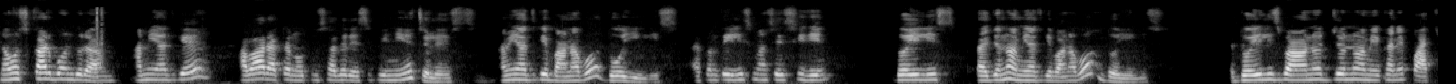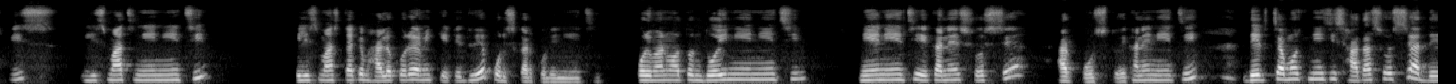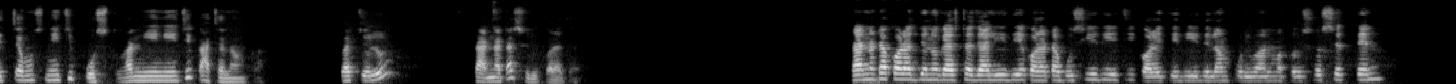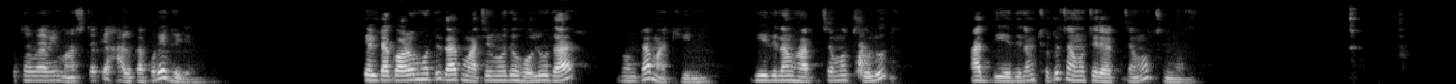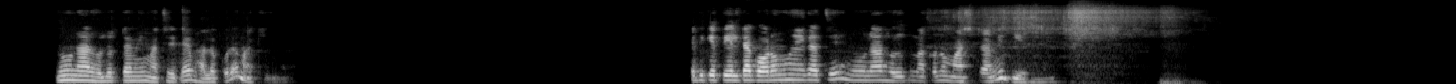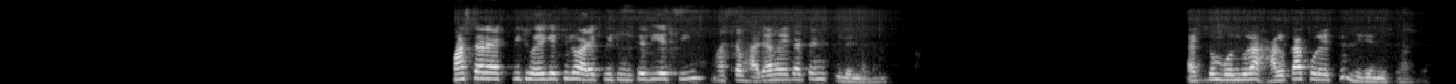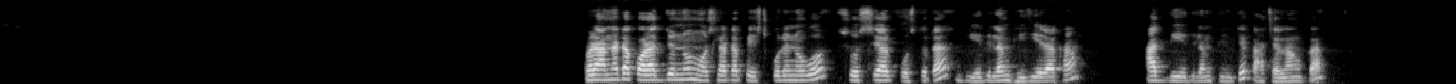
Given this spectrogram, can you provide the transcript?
নমস্কার বন্ধুরা, আমি আজকে আবার একটা নতুন স্বাদের রেসিপি নিয়ে চলে এসেছি। আমি আজকে বানাবো দই ইলিশ। এখন তো ইলিশ মাছের সিজন দই ইলিশ, তাই জন্য আমি আজকে বানাবো দই ইলিশ। দই ইলিশ বানানোর জন্য আমি এখানে পাঁচ পিস ইলিশ মাছ নিয়ে নিয়েছি। ইলিশ মাছটাকে ভালো করে আমি কেটে ধুয়ে পরিষ্কার করে নিয়েছি। পরিমাণ মতন দই নিয়ে নিয়েছি। নিয়ে নিয়েছি এখানে সর্ষে আর পোস্ত। এখানে নিয়েছি দেড় চামচ নিয়েছি সাদা সর্ষে আর দেড় চামচ নিয়েছি পোস্ত আর নিয়ে নিয়েছি কাঁচা লঙ্কা। এবার চলুন রান্নাটা শুরু করা যাক। রান্নাটা করার জন্য গ্যাসটা জ্বালিয়ে দিয়ে কড়াটা বসিয়ে দিয়েছি। কড়াইতে দিয়ে দিলাম পরিমাণ মতন সর্ষের তেল। প্রথমে আমি মাছটাকে হালকা করে ভেজে নেব। তেলটা গরম হতে থাক, মাছের মধ্যে হলুদ আর নুনটা মাখিয়ে নিই। দিয়ে দিলাম হাফ চামচ হলুদ আর দিয়ে দিলাম ছোট চামচের এক চামচ নুন। নুন আর হলুদটা আমি মাছের গায়ে ভালো করে মাখিয়ে নেব। এদিকে তেলটা গরম হয়ে গেছে, নুন আর হলুদ মাখানো মাছটা আমি দিয়ে দিলাম। মাছটার এক পিঠ হয়ে গেছিল আর এক পিঠ উল্টে দিয়েছি। মাছটা ভাজা হয়ে গেছে, আমি তুলে নিলাম। একদম বন্ধুরা, হালকা করে একটু ভেজে নিতে হবে। রান্নাটা করার জন্য মশলাটা পেস্ট করে নেব। সর্ষে আর পোস্তটা দিয়ে দিলাম, ভিজিয়ে রাখা। আর দিয়ে দিলাম তিনটে কাঁচা লঙ্কা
